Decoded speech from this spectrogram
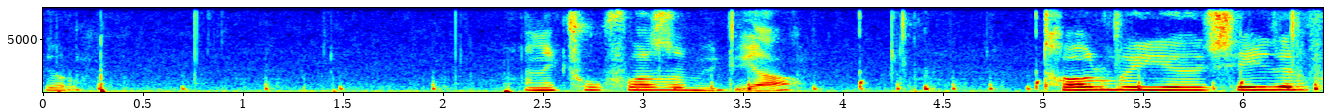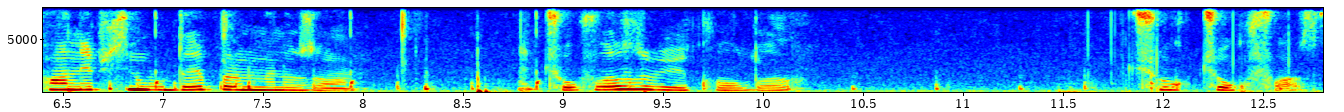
diyorum. Hani çok fazla büyüdü ya. Tarlayı, şeyleri falan hepsini burada yaparım ben o zaman. Yani çok fazla büyük oldu. Çok çok fazla.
